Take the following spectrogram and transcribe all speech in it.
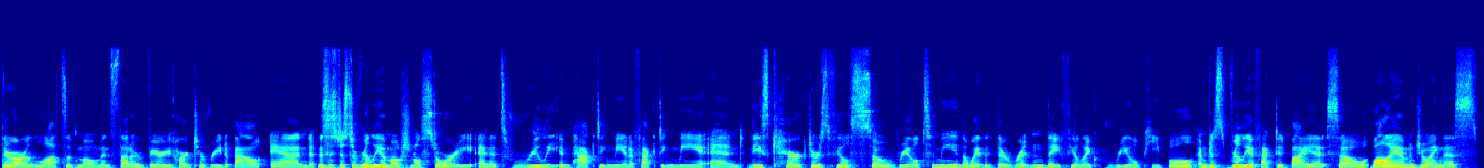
there are lots of moments that are very hard to read about and this is just a really emotional story and it's really impacting me and affecting me and these characters feel so real to me the way that they're written. They feel like real people. I'm just really affected by it. So while i am enjoying this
